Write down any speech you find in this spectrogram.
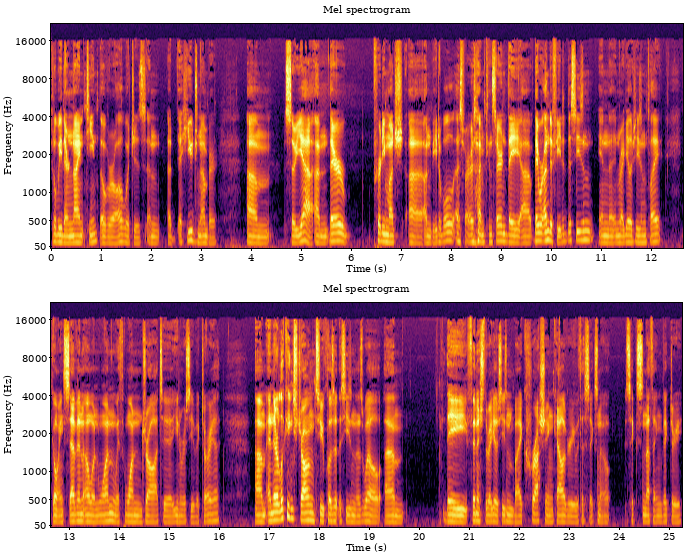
it'll be their 19th overall, which is an, a, a huge number. Um, so yeah, um, they're pretty much uh, unbeatable as far as I'm concerned. They uh, they were undefeated this season in in regular season play, going 7 0 1 with one draw to University of Victoria. Um, and they're looking strong to close out the season as well. Um, they finished the regular season by crushing Calgary with a 6 0 6 nothing victory.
